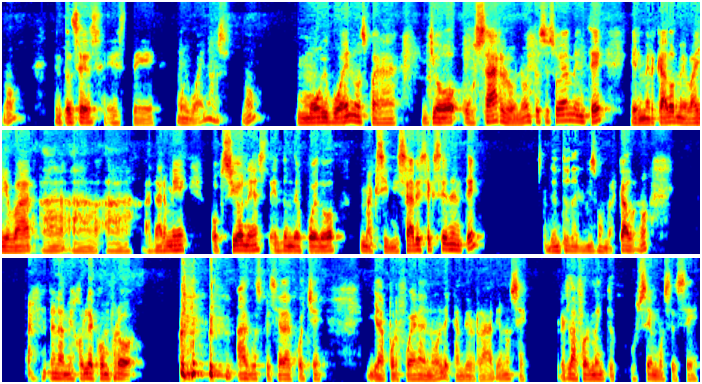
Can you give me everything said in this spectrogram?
¿no? Entonces, este, muy buenos, ¿no? Muy buenos para yo usarlo, ¿no? Entonces, obviamente, el mercado me va a llevar a, a darme opciones en donde puedo maximizar ese excedente dentro del mismo mercado, ¿no? A lo mejor le compro algo especial al coche ya por fuera, ¿no? Le cambio el radio, no sé. Es la forma en que usemos ese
